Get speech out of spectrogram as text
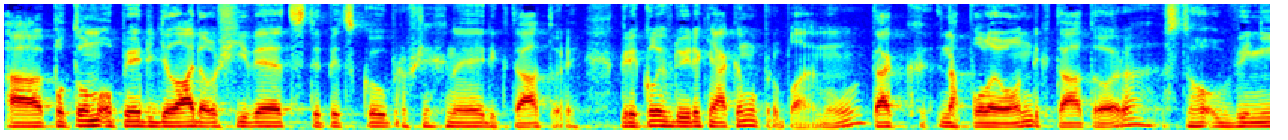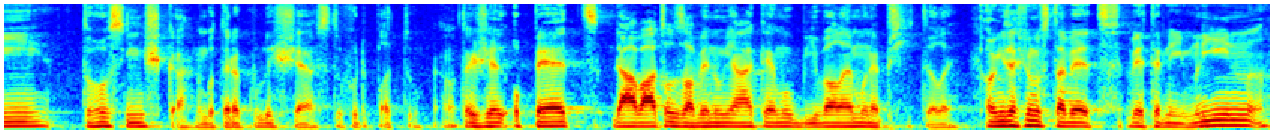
A potom opět dělá další věc typickou pro všechny diktátory. Kdykoliv dojde k nějakému problému, tak Napoleon, diktátor, z toho obviní toho snížka, nebo teda kvůli z toho pletu. Jo. Takže opět dává to za vinu nějakému bývalému nepříteli. Oni začnou stavět větrný mlín,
